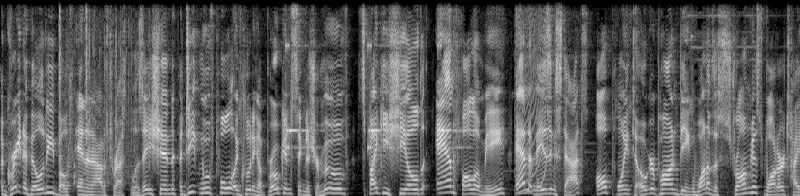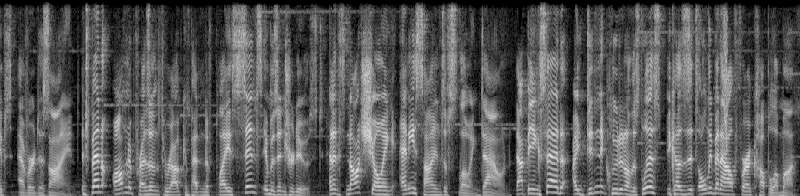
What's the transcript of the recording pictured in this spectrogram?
A great ability both in and out of Terastallization, a deep move pool including a broken signature move, Spiky Shield, and Follow Me, and amazing stats all point to Ogerpon being one of the strongest water types ever designed. It's been omnipresent throughout competitive play since it was introduced, and it's not showing any signs of slowing down. That being said, I didn't include it on this list because it's only been out for a couple of months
